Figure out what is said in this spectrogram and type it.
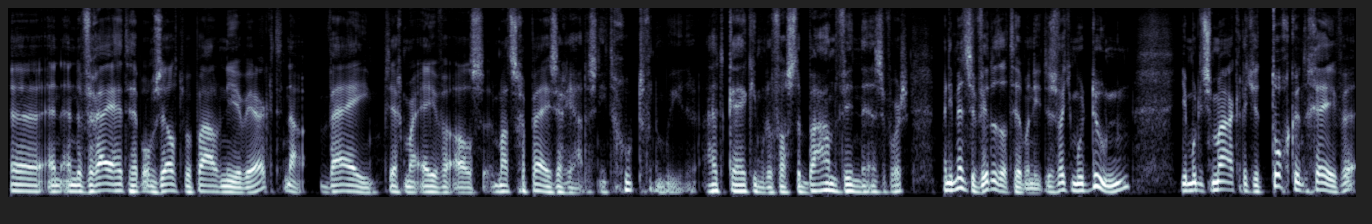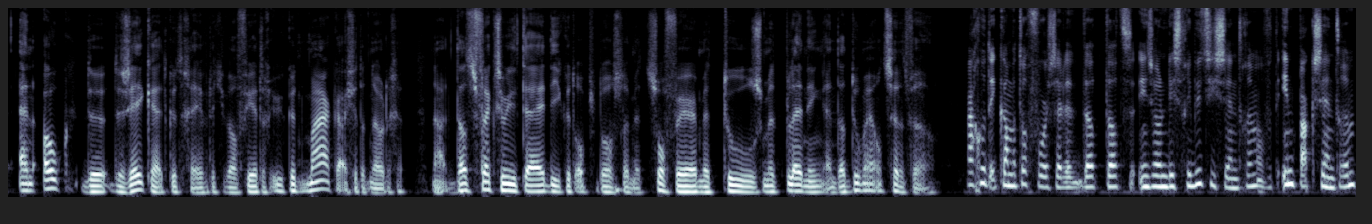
Uh, en, en de vrijheid hebben om zelf te bepalen wanneer je werkt. Nou, wij, zeg maar even als maatschappij, zeggen ja, dat is niet goed. Dan moet je uitkijken, je moet een vaste baan vinden enzovoorts. Maar die mensen willen dat helemaal niet. Dus wat je moet doen, je moet iets maken dat je toch kunt geven. En ook de, de zekerheid kunt geven dat je wel 40 uur kunt maken als je dat nodig hebt. Nou, dat is flexibiliteit die je kunt oplossen met software, met tools, met planning. En dat doen wij ontzettend veel. Maar goed, ik kan me toch voorstellen dat, dat in zo'n distributiecentrum of het inpakcentrum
